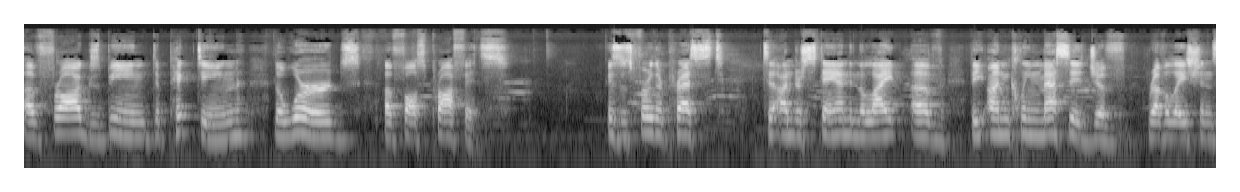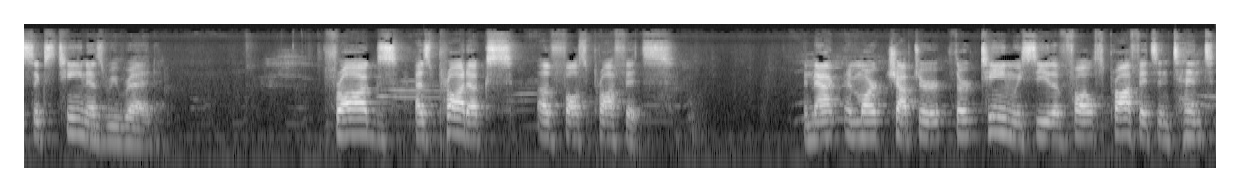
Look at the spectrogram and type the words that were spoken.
of frogs being depicting the words of false prophets. This is further pressed to understand in the light of the unclean message of Revelation 16, as we read. Frogs as products of false prophets. In Mark, chapter 13, we see the false prophet's intent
